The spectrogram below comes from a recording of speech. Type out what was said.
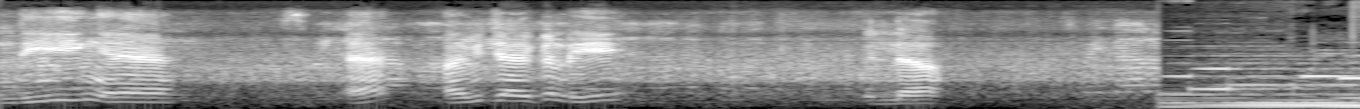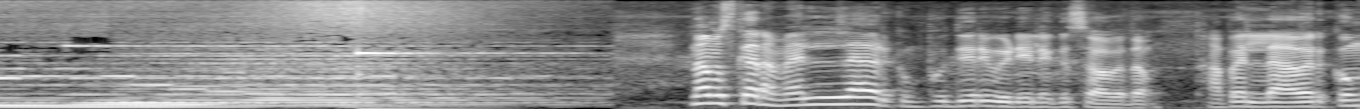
എന്തീ ഇങ്ങനെ? ഏ? അത് വിചാരിക്കണ്ടേ? ഇല്ല. നമസ്കാരം. എല്ലാവർക്കും പുതിയൊരു വീഡിയോയിലേക്ക് സ്വാഗതം. അപ്പോൾ എല്ലാവർക്കും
